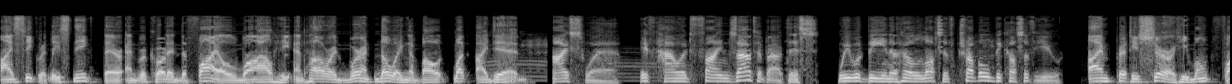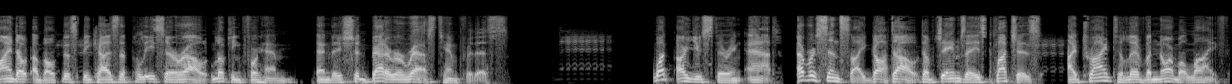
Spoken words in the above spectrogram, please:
I secretly sneaked there and recorded the file while he and Howard weren't knowing about what I did. I swear, if Howard finds out about this, we would be in a whole lot of trouble because of you. I'm pretty sure he won't find out about this because the police are out looking for him, and they should better arrest him for this. What are you staring at? Ever since I got out of James A's clutches, I tried to live a normal life,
